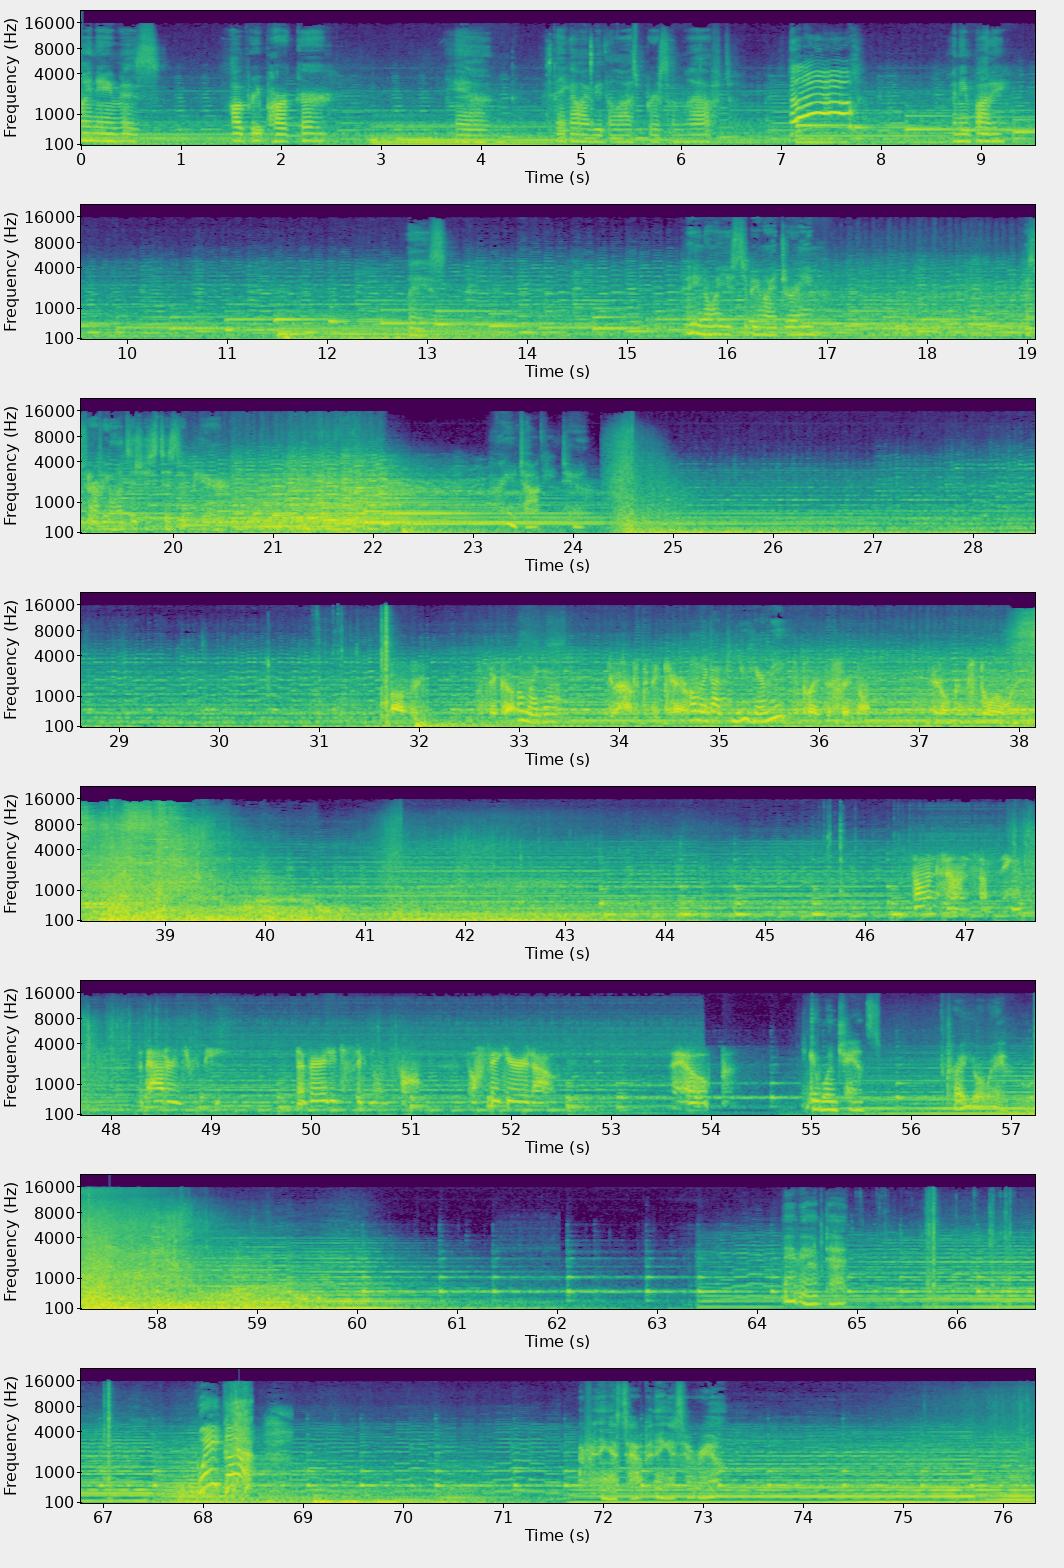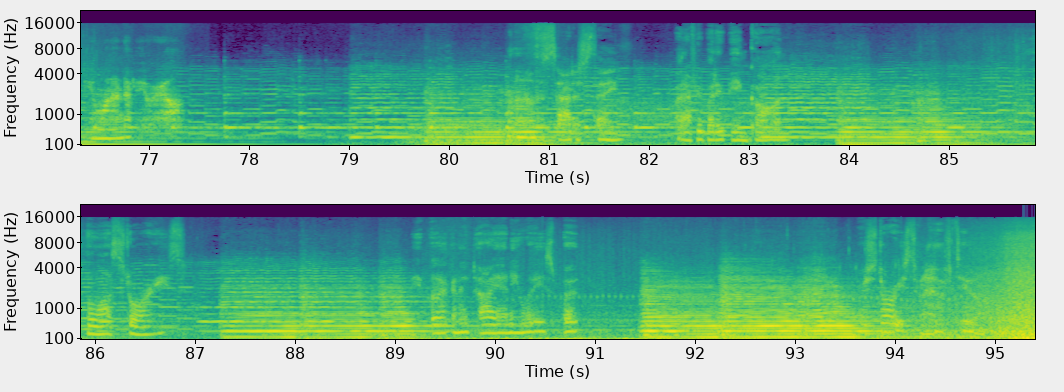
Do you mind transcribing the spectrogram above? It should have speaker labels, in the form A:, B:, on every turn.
A: My name is Aubrey Parker, and I think I might be the last person left.
B: Hello?
A: Anybody? Please. You know what used to be my dream? It Was for everyone to just disappear.
C: Aubrey, speak up.
A: Oh my god.
C: You have to be careful.
A: Oh my god, can you hear me?
C: You played the signal. It opens doorways.
D: Someone found something. The patterns repeat. A Veritage signal song. You'll figure it out. I hope.
A: You get one chance. Try it your way. I'm dead.
B: Wake up!
A: Everything that's happening, is it real? You want it to be real? I know the saddest thing about everybody being gone. The lost stories. People are gonna die anyways, but do.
